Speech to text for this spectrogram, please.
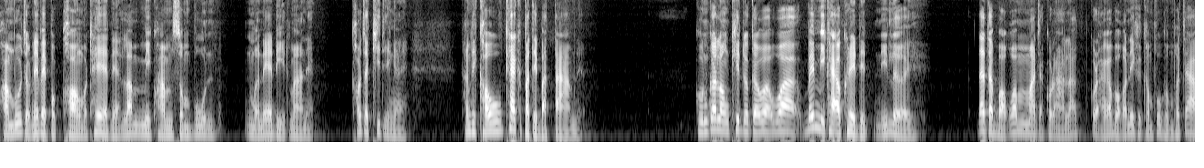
ความรู้จากนี้ไปปกครองประเทศเนี่ยแล้วมีความสมบูรณ์เหมือนในอดีตมาเนี่ยเขาจะคิดยังไง ทั้งที่เขาแค่ปฏิบัติตามเนี่ย คุณก็ลองคิดดูกันว่าว่าไม่มีใครเอาเครดิตนี้เลย ได้แต่บอกว่ามาจากกุรอานแล้วกุรอานก็บอกว่านี่คือคำพูดของพระเจ้า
